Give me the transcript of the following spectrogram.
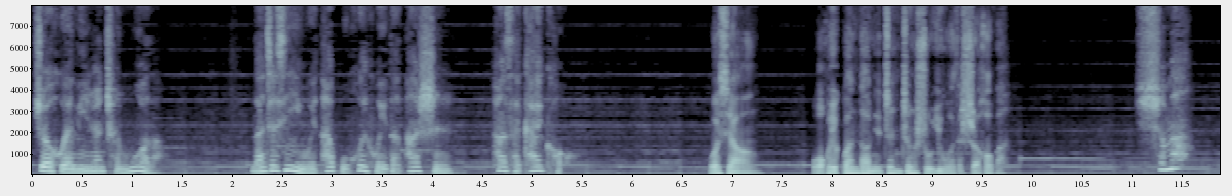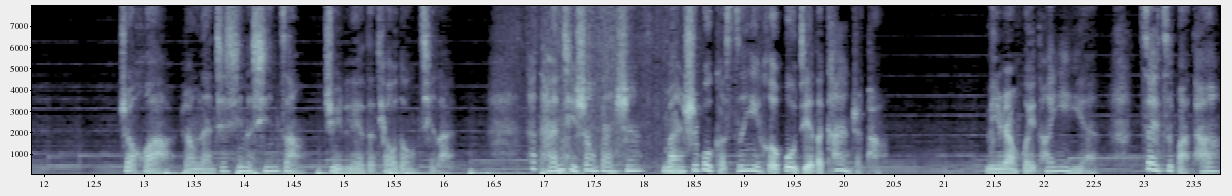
这回林然沉默了。蓝嘉欣以为他不会回答他时，他才开口：“我想，我会关到你真正属于我的时候吧。”什么？这话让蓝嘉欣的心脏剧烈的跳动起来。他弹起上半身，满是不可思议和不解的看着他。林然回他一眼，再次把他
